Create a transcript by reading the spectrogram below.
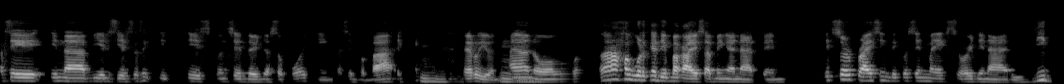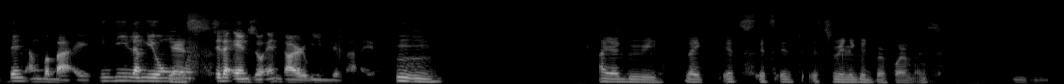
kasi in a BL series kasi it is considered a supporting kasi babae. Mhm. Pero yun, Mhm. ano, nakakagulat ka 'di ba kayo sabi nga natin. It's surprising because in My Extraordinary, lead din ang babae. Hindi lang yung Yes. sila Enzo and Darwin, 'di ba? Mm-mm. I agree. Like it's it's it's it's really good performance. Mhm.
